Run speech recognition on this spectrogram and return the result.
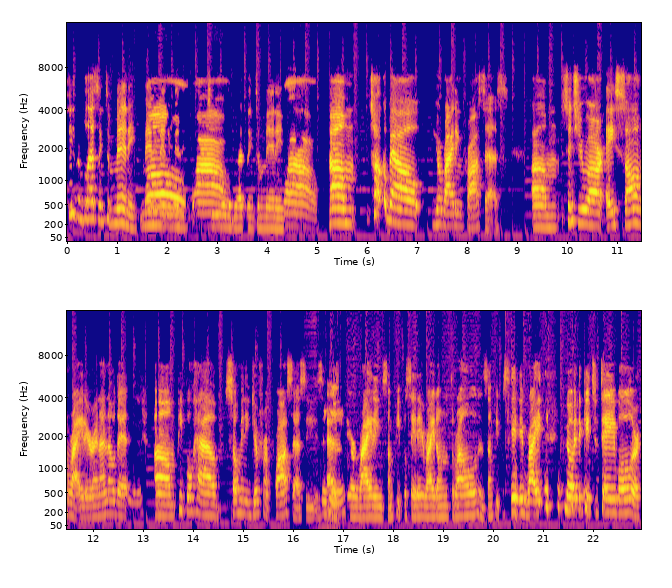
She, she's a blessing to many, many, oh, many, many. She wow. is a blessing to many. Wow. Um, talk about your writing process. Um, since you are a songwriter, and I know that um, people have so many different processes as Mhm. they're writing. Some people say they write on the throne, and some people say they write, you know, at the kitchen table, or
